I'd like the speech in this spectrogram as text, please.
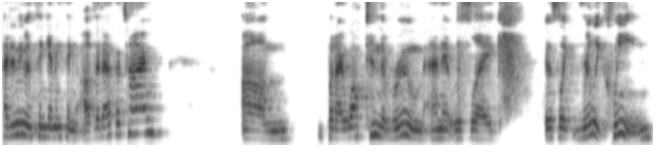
I didn't even think anything of it at the time. Um, but I walked in the room and it was like, it was like really clean.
